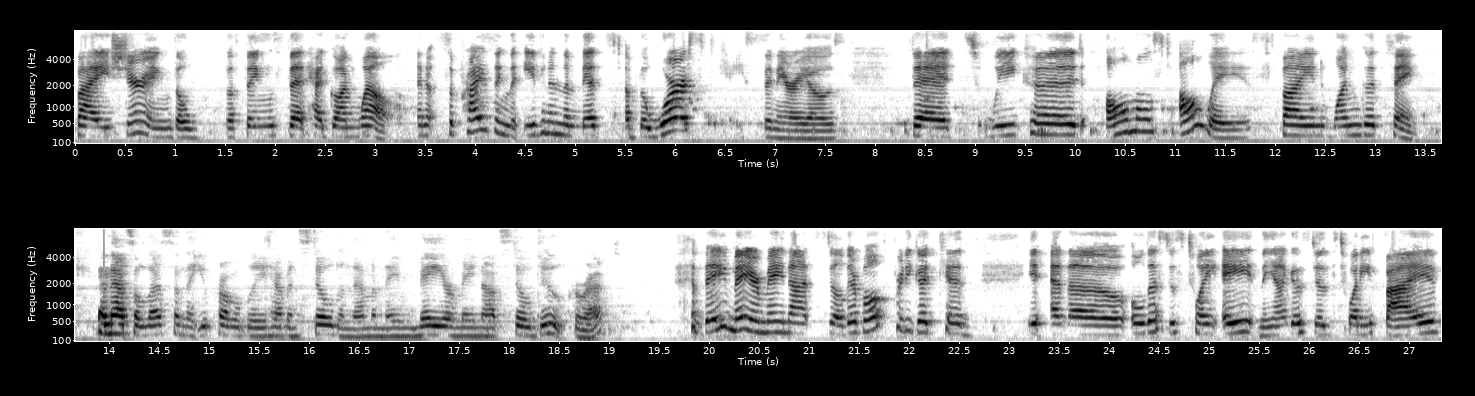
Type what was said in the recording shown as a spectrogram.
by sharing the, the things that had gone well. And it's surprising that even in the midst of the worst scenarios, that we could almost always find one good thing and that's a lesson that you probably have instilled in them, and they may or may not still do, correct? they may or may not still. They're both pretty good kids. It, and the oldest is 28, and the youngest is 25.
